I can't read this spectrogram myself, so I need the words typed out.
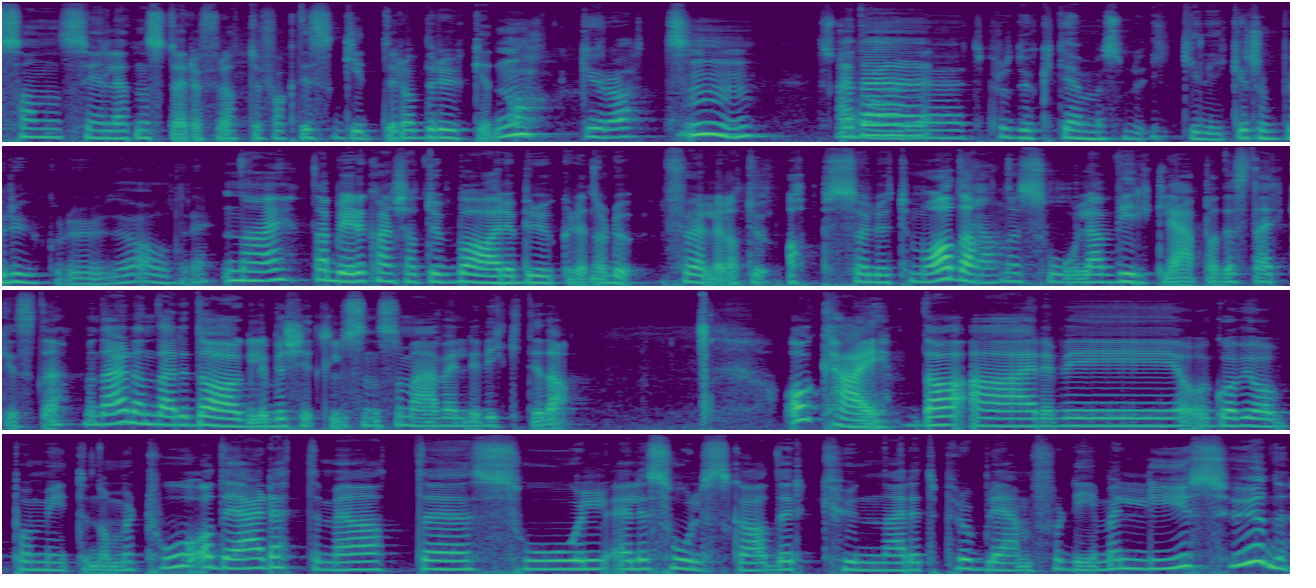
sannsynligheten større for at du faktisk gidder å bruke den. Akkurat. Mm. Hvis Nei, du det- har et produkt hjemme som du ikke liker, så bruker du det jo aldri. Nei, da blir det kanskje at du bare bruker det når du føler at du absolutt må, da. Ja. Når sola virkelig er på det sterkeste. Men det er den der daglige beskyttelsen som er veldig viktig, da. OK, da vi, går vi over på myte nummer to. Og det er dette med at eh, sol, eller solskader kun er et problem for de med lys hud.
